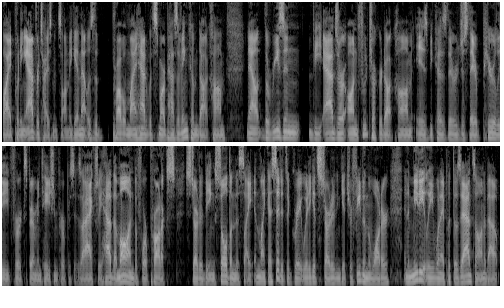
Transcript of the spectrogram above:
by putting advertisements on again that was the problem I had with smartpassiveincome.com. Now, the reason the ads are on foodtruckr.com is because they're just there purely for experimentation purposes. I actually had them on before products started being sold on the site. And like I said, it's a great way to get started and get your feet in the water. And immediately when I put those ads on about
